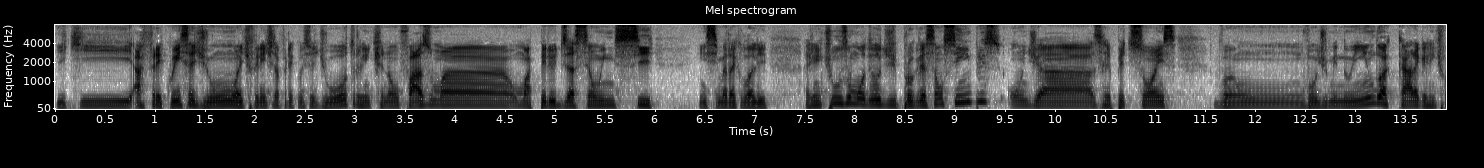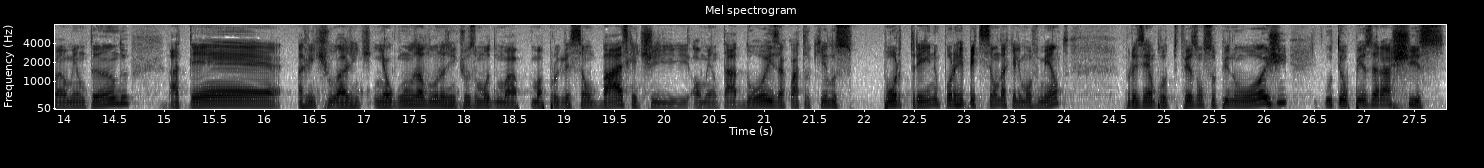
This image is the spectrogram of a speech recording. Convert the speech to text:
e que a frequência de um é diferente da frequência de outro, a gente não faz uma, uma periodização em si, em cima daquilo ali. A gente usa um modelo de progressão simples, onde as repetições vão, vão diminuindo, a carga a gente vai aumentando, até a gente, a gente em alguns alunos a gente usa uma, uma progressão básica de aumentar 2 a 4 quilos por treino, por repetição daquele movimento. Por exemplo, tu fez um supino hoje, o teu peso era X.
